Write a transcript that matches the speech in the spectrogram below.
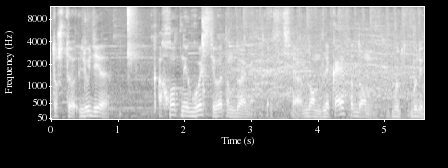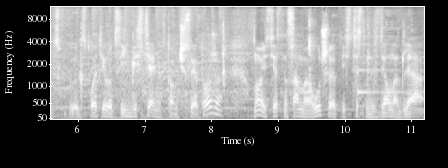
то, что люди охотные гости в этом доме. То есть э, дом для кайфа, дом будет, эксплуатироваться и гостями в том числе тоже. Но, естественно, самое лучшее, это, естественно, сделано для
